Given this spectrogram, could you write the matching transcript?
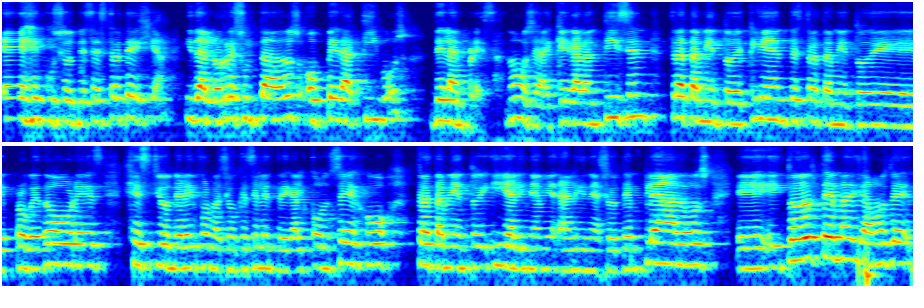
ejecución de esa estrategia y dar los resultados operativos de la empresa, ¿no? O sea, que garanticen tratamiento de clientes, tratamiento de proveedores, gestión de la información que se le entrega al consejo, tratamiento y alineación de empleados, eh, y todo el tema, digamos, de,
